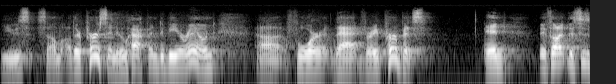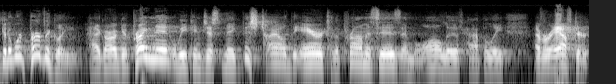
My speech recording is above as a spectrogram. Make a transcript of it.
use some other person who happened to be around uh, for that very purpose. And they thought this is going to work perfectly. Hagar will get pregnant, we can just make this child the heir to the promises, and we'll all live happily ever after.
